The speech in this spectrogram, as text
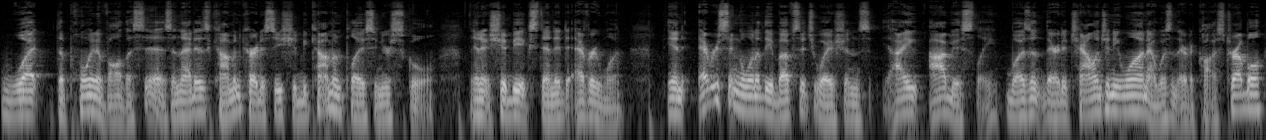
what the point of all this is, and that is common courtesy should be commonplace in your school, and it should be extended to everyone. In every single one of the above situations, I obviously wasn't there to challenge anyone. I wasn't there to cause trouble.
